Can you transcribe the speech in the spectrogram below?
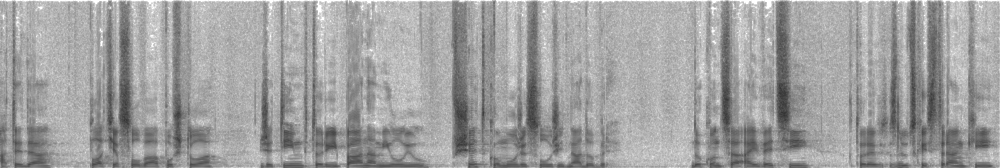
A teda platia slova Apoštola, že tým, ktorí pána milujú, všetko môže slúžiť na dobre. Dokonca aj veci, ktoré z ľudskej stránky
